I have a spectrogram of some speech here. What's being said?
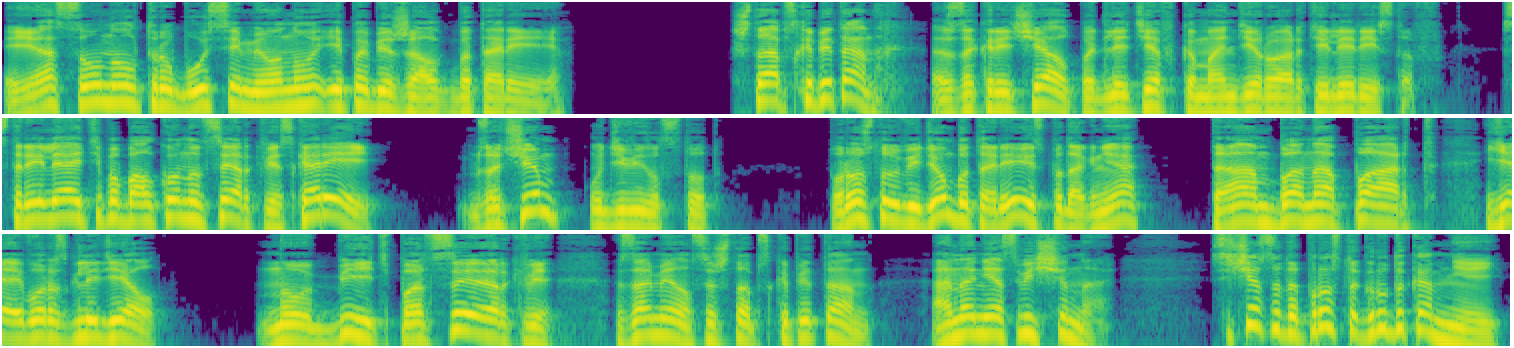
Я сунул трубу Семену и побежал к батарее. «Штабс-капитан!» — закричал, подлетев к командиру артиллеристов. «Стреляйте по балкону церкви, скорей!» «Зачем?» — удивился тот. «Просто уведем батарею из-под огня». «Там Бонапарт! Я его разглядел!» «Но бить по церкви!» — замялся штабс-капитан. «Она не освещена. Сейчас это просто груда камней».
